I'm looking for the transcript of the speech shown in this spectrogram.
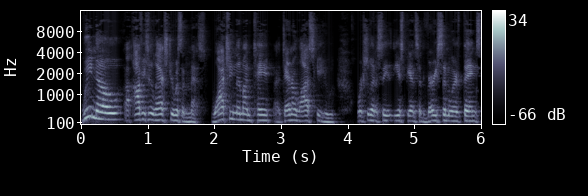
we know, uh, obviously last year was a mess. Watching them on tape, uh, Dan Orlovsky, who works with us at ESPN, said very similar things.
